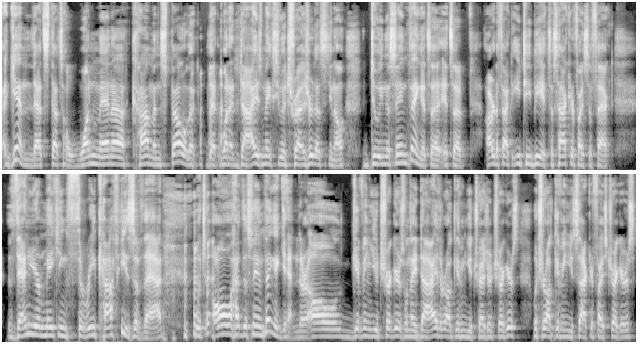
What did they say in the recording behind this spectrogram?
again, that's that's a one mana common spell that that when it dies makes you a treasure. That's you know doing the same thing. It's a it's a artifact ETB. It's a sacrifice effect. Then you're making three copies of that, which all have the same thing again. They're all giving you triggers when they die. They're all giving you treasure triggers, which are all giving you sacrifice triggers.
